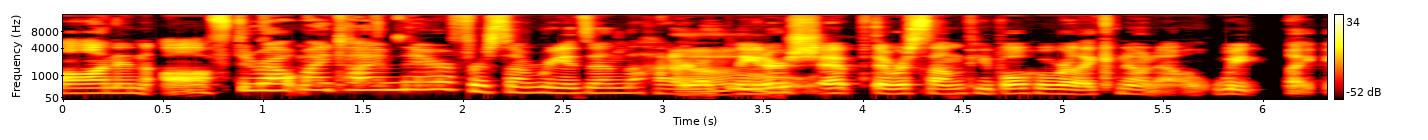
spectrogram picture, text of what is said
on and off throughout my time there. For some reason, the higher up Oh. leadership, there were some people who were like, no, no, we like,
